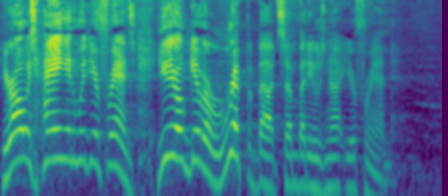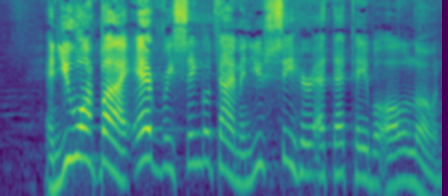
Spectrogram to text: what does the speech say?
You're always hanging with your friends. You don't give a rip about somebody who's not your friend. And you walk by every single time and you see her at that table all alone,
